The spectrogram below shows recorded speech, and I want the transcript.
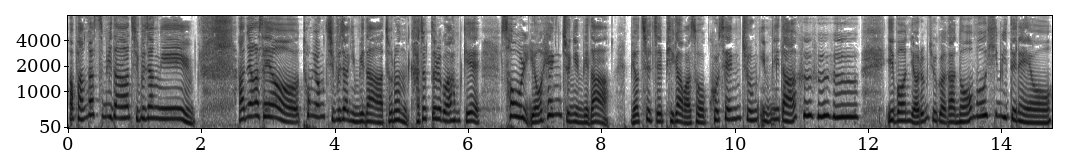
아, 반갑습니다. 지부장님. 안녕하세요. 통영 지부장입니다. 저는 가족들과 함께 서울 여행 중입니다. 며칠째 비가 와서 고생 중입니다. 흐흐흐. 이번 여름 휴가가 너무 힘이 드네요.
